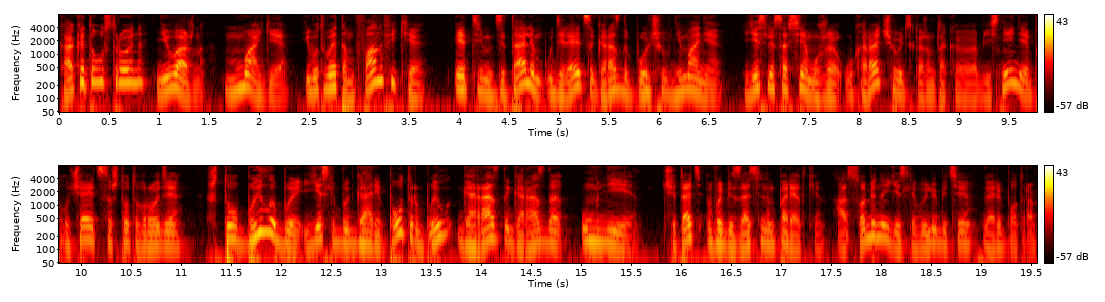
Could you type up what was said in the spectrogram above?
Как это устроено? Неважно. Магия. И вот в этом фанфике этим деталям уделяется гораздо больше внимания. Если совсем уже укорачивать, скажем так, объяснение, получается что-то вроде «Что было бы, если бы Гарри Поттер был гораздо-гораздо умнее?» Читать в обязательном порядке, особенно если вы любите Гарри Поттера.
